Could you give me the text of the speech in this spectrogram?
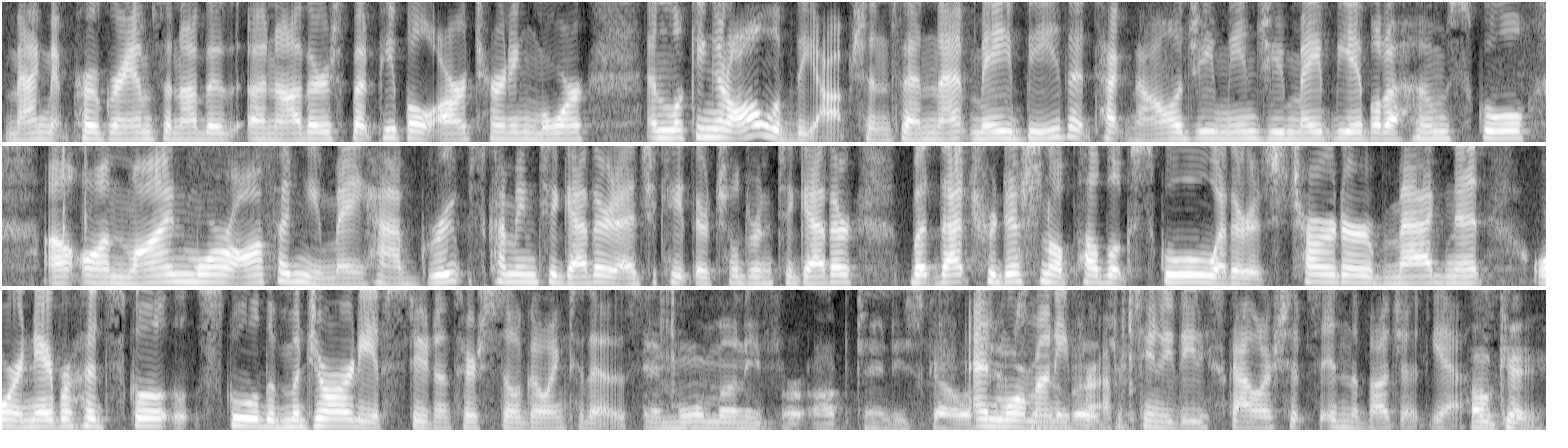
magnet programs, and other and others. But people are turning more and looking at all of the options, and that may be that technology means you may be able to homeschool uh, online more often. You may have groups coming together to educate their children together. But that traditional public school, whether it's charter, magnet, or a neighborhood school, school, the majority of students are still going to those, And more money for opportunity scholarships. and more money for opportunity scholarships in the budget. Yes. Okay.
